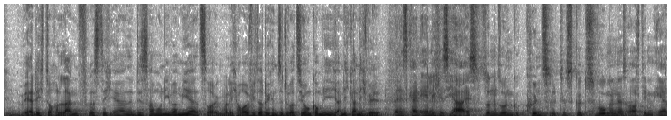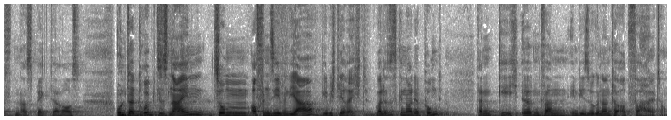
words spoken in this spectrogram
mhm. werde ich doch langfristig eher eine Disharmonie bei mir erzeugen, weil ich häufig dadurch in Situationen komme, die ich eigentlich gar nicht will. Wenn es kein ehrliches Ja ist, sondern so ein gekünsteltes, gezwungenes, aus dem ersten Aspekt heraus unterdrücktes Nein zum offensiven Ja, gebe ich dir recht. Weil das ist genau der Punkt. Dann gehe ich irgendwann in die sogenannte Opferhaltung.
